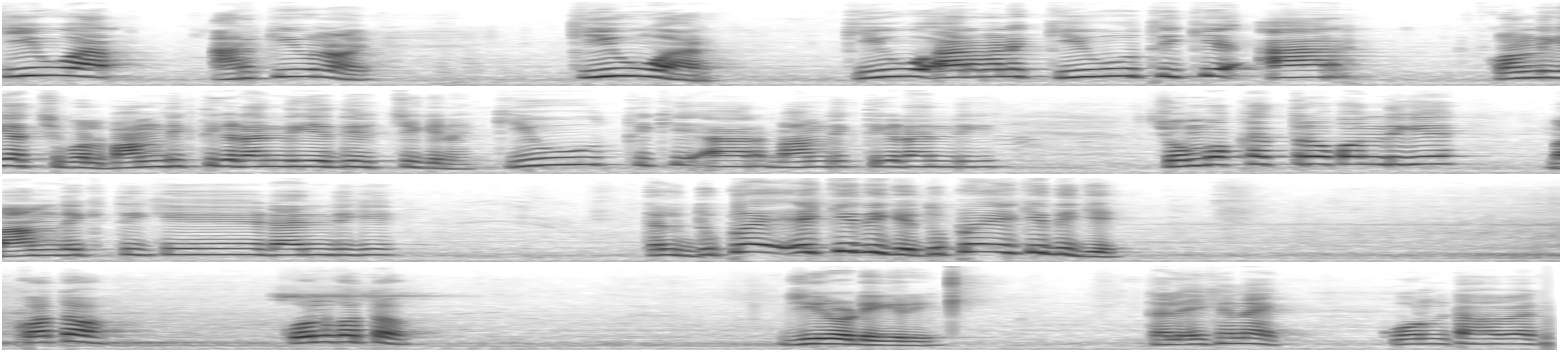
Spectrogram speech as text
Q R. আর কিউ নয়, কিউ আর। কিউ আর মানে কিউ থেকে আর কোন দিকে যাচ্ছি বল? বাম দিক থেকে ডান দিকে যেতে হচ্ছে কিনা? কিউ থেকে আর বাম দিক থেকে ডান দিকে। চৌম্বক ক্ষেত্র কোন দিকে? বাম দিক থেকে ডান দিকে। তাহলে দুটো একই দিকে দুটো একই দিকে। কত? কোন কত? Zero degree. তাহলে এখানে কোনটা হবে? এক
